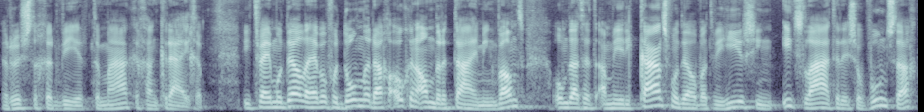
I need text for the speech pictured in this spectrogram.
rustiger weer te maken gaan krijgen. Die twee modellen hebben voor donderdag ook een andere timing. Want omdat het Amerikaans model wat we hier zien iets later is op woensdag,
